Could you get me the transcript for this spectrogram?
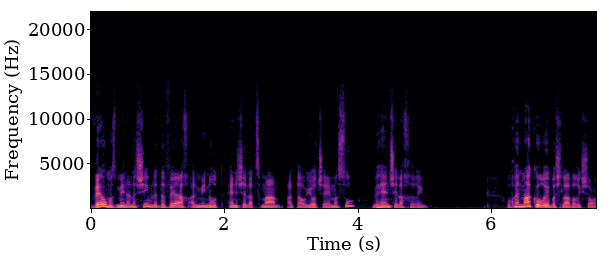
והוא מזמין אנשים לדווח על מינות הן של עצמם, על טעויות שהם עשו, והן של אחרים. ובכן, מה קורה בשלב הראשון?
